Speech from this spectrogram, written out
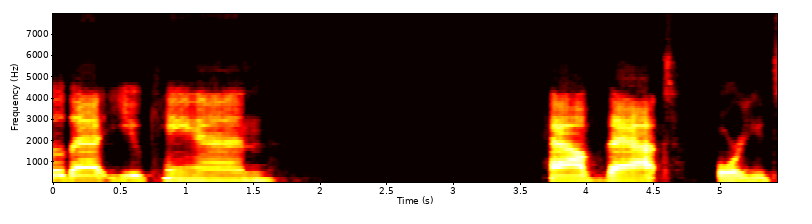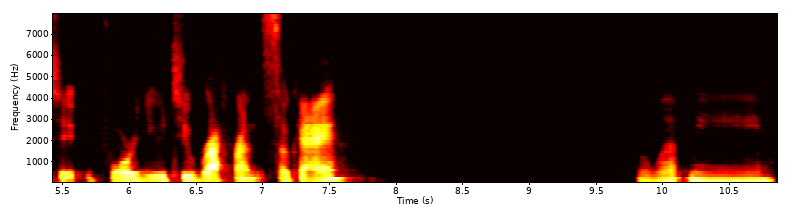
so that you can have that for you to for you to reference, okay? So let me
